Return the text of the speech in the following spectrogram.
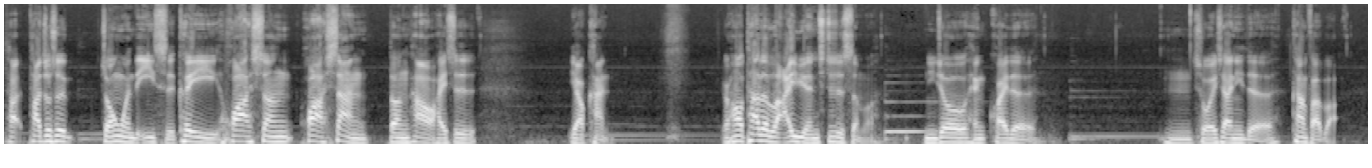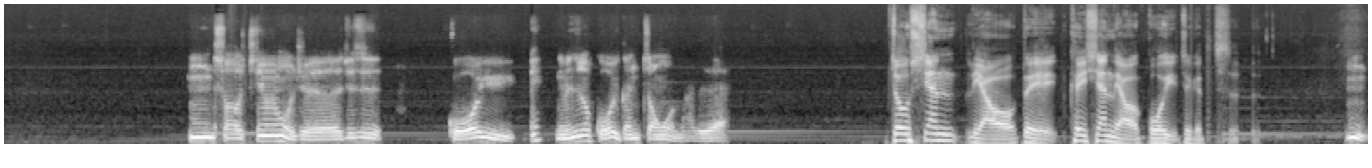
它它就是中文的意思，可以画上画上灯号，还是要看？然后它的来源是什么？你就很快的，嗯，说一下你的看法吧。嗯，首先我觉得就是国语，哎，你们是说国语跟中文嘛，对不对？就先聊，对，可以先聊国语这个词。嗯，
